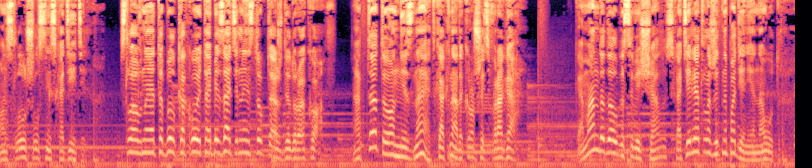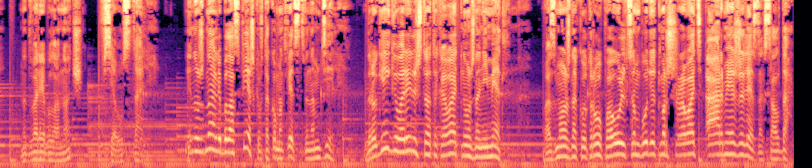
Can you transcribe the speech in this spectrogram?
Он слушал снисходительно, словно это был какой-то обязательный инструктаж для дураков. А то-то он не знает, как надо крушить врага. Команда долго совещалась, хотели отложить нападение на утро. На дворе была ночь, все устали. И нужна ли была спешка в таком ответственном деле? Другие говорили, что атаковать нужно немедленно. Возможно, к утру по улицам будет маршировать армия железных солдат.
